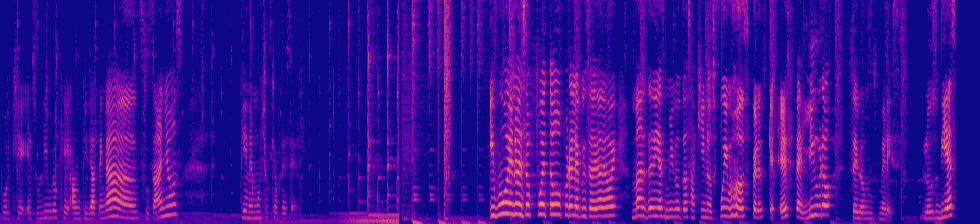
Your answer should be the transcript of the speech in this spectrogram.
porque es un libro que aunque ya tenga sus años, tiene mucho que ofrecer. Y bueno, eso fue todo por el episodio de hoy. Más de 10 minutos aquí nos fuimos, pero es que este libro se los merece. Los 10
